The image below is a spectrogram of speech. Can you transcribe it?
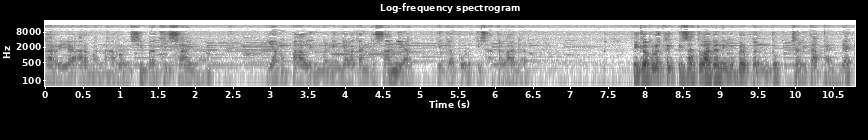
karya Arman Aroisi bagi saya yang paling meninggalkan kesan ya 30 kisah teladan. 30 kisah teladan ini berbentuk cerita pendek,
